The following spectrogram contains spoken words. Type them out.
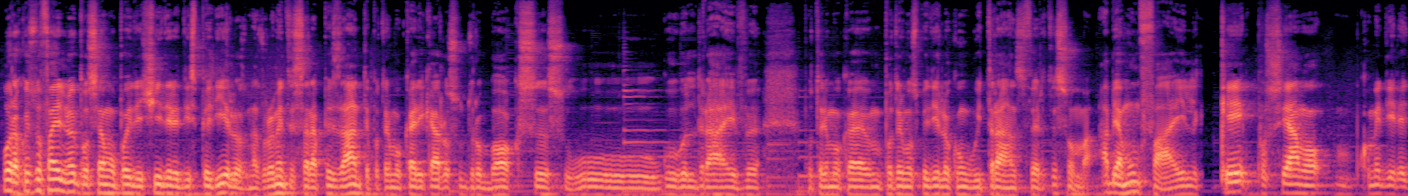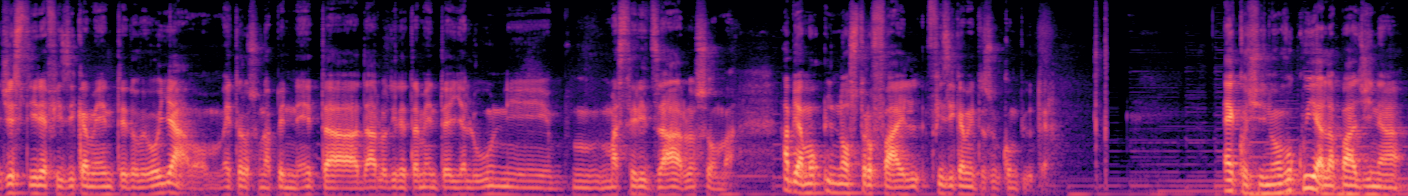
Ora questo file noi possiamo poi decidere di spedirlo, naturalmente sarà pesante, potremo caricarlo su Dropbox, su Google Drive, potremo, potremo spedirlo con WeTransfer, insomma abbiamo un file che possiamo come dire, gestire fisicamente dove vogliamo, metterlo su una pennetta, darlo direttamente agli alunni, masterizzarlo, insomma abbiamo il nostro file fisicamente sul computer. Eccoci di nuovo qui alla pagina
